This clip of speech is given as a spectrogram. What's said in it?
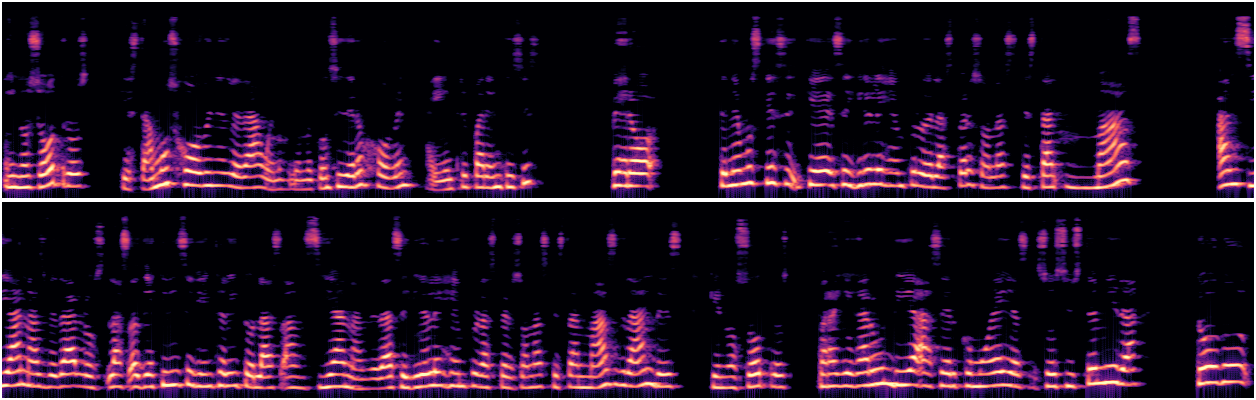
Y nosotros, que estamos jóvenes, ¿verdad? Bueno, yo me considero joven, ahí entre paréntesis, pero tenemos que, que seguir el ejemplo de las personas que están más ancianas, ¿verdad? Los, las, de aquí dice bien clarito, las ancianas, ¿verdad? Seguir el ejemplo de las personas que están más grandes que nosotros para llegar un día a ser como ellas. So, si usted mira, todo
